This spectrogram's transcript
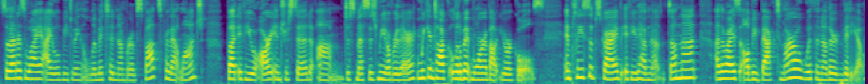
So that is why I will be doing a limited number of spots for that launch. But if you are interested, um, just message me over there and we can talk a little bit more about your goals. And please subscribe if you have not done that. Otherwise, I'll be back tomorrow with another video.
